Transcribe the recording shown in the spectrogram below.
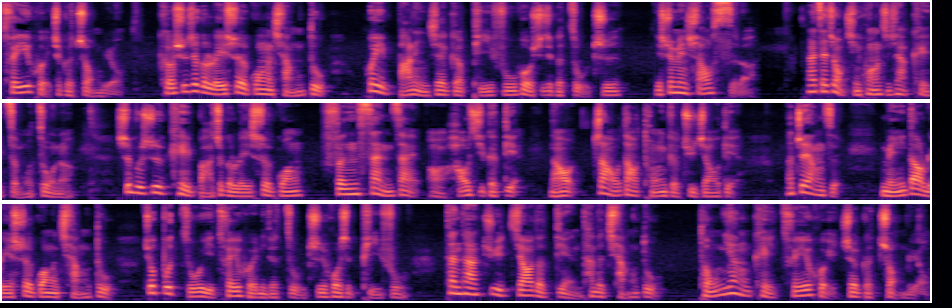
摧毁这个肿瘤。可是这个镭射光的强度会把你这个皮肤或者是这个组织也顺便烧死了。那在这种情况之下，可以怎么做呢？是不是可以把这个镭射光分散在哦好几个点，然后照到同一个聚焦点？那这样子，每一道镭射光的强度就不足以摧毁你的组织或是皮肤，但它聚焦的点，它的强度同样可以摧毁这个肿瘤。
